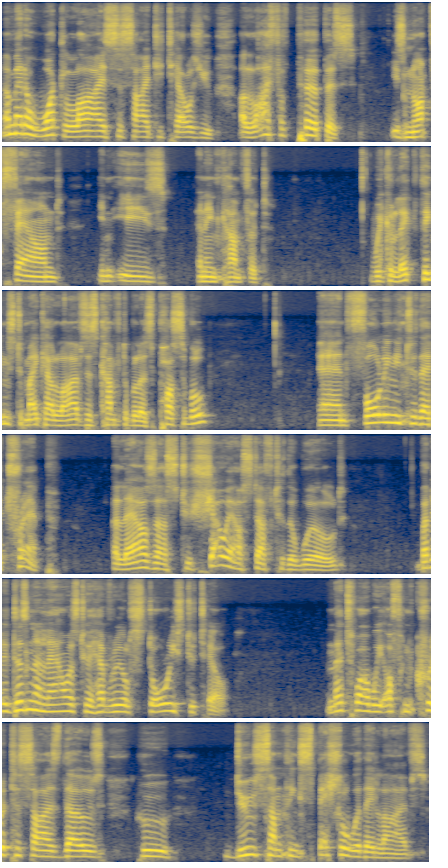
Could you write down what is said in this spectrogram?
No matter what lies society tells you, a life of purpose is not found in ease and in comfort. We collect things to make our lives as comfortable as possible. And falling into that trap allows us to show our stuff to the world, but it doesn't allow us to have real stories to tell. And that's why we often criticize those who do something special with their lives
